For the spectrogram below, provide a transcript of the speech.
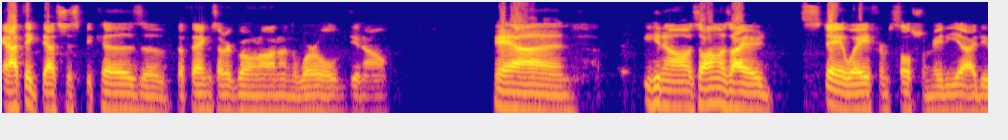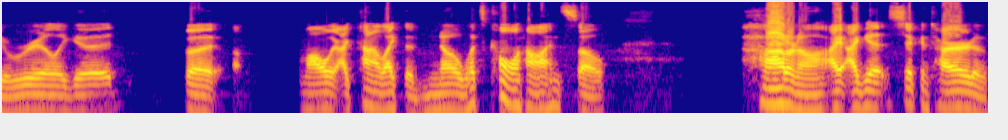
and i think that's just because of the things that are going on in the world you know. And you know as long as i stay away from social media. I do really good, but I'm always I kind of like to know what's going on. So I don't know. I, I get sick and tired of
